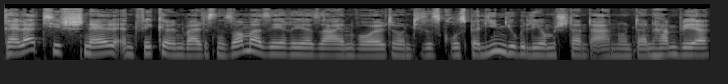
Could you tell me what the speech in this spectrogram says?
relativ schnell entwickeln, weil das eine Sommerserie sein wollte und dieses Groß-Berlin-Jubiläum stand an. Und dann haben wir,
